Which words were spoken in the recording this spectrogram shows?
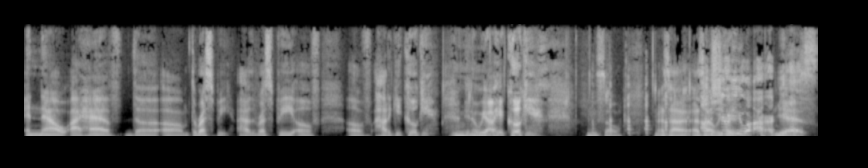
And now I have the um the recipe. I have the recipe of of how to get cooking. Mm-hmm. You know, we out here cooking. so that's how that's how I'm we sure did. you are. Yes. Yes.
